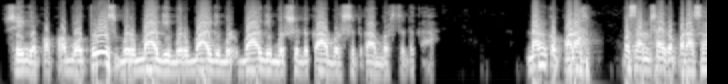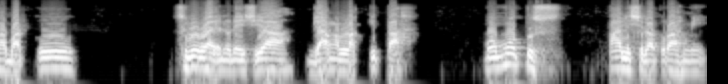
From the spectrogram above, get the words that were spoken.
sehingga Pak Prabowo terus berbagi, berbagi, berbagi, bersedekah, bersedekah, bersedekah. Dan kepada pesan saya kepada sahabatku, seluruh Indonesia, janganlah kita memutus tali silaturahmi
